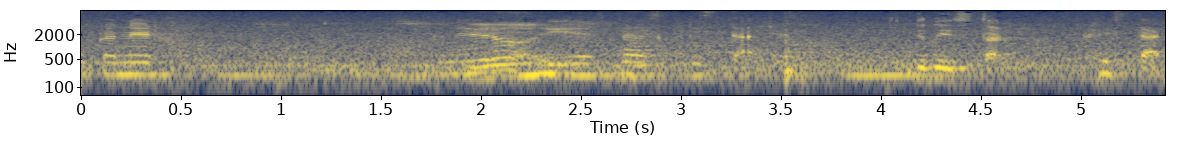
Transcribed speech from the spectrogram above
Bucanero. Bucanero y esta es cristal. Cristal. Cristal.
